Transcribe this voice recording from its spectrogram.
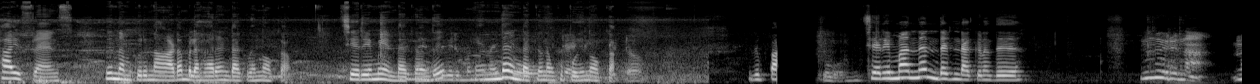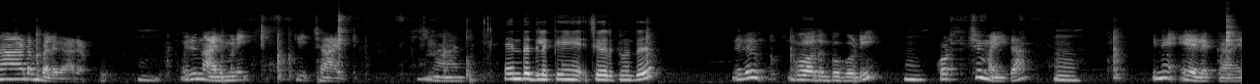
ഹായ് ഫ്രണ്ട്സ് ഇത് നമുക്കൊരു നാടൻ പലഹാരം ഉണ്ടാക്കണം നോക്കാം. ചെറിയമ്മ ഉണ്ടാക്കുന്നത് എന്താ ഉണ്ടാക്കണം നമുക്ക് പോയി നോക്കാം. ഇത് ചെറിയമ്മ അന്ന് എന്താ ഉണ്ടാക്കണത്? ഇന്നൊരു നാടൻ പലഹാരം. ഒരു നാല് മണിക്ക് ചായക്ക് എന്താ ഇതിലൊക്കെ ചേർക്കുന്നത് ഇതിൽ ഗോതമ്പ് പൊടി കുറച്ച് മൈദ പിന്നെ ഏലക്കായ.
